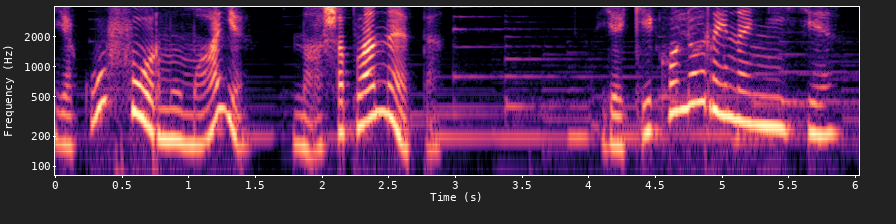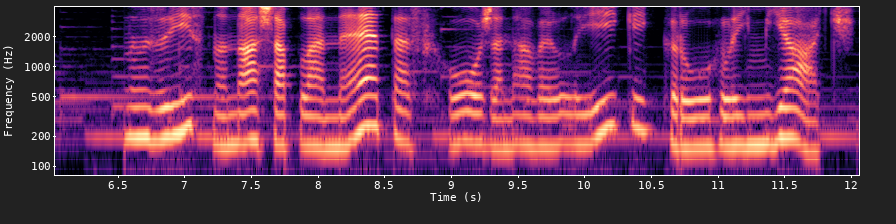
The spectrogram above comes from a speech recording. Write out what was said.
яку форму має наша планета. Які кольори на ній є? Ну, звісно, наша планета схожа на великий круглий м'яч.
